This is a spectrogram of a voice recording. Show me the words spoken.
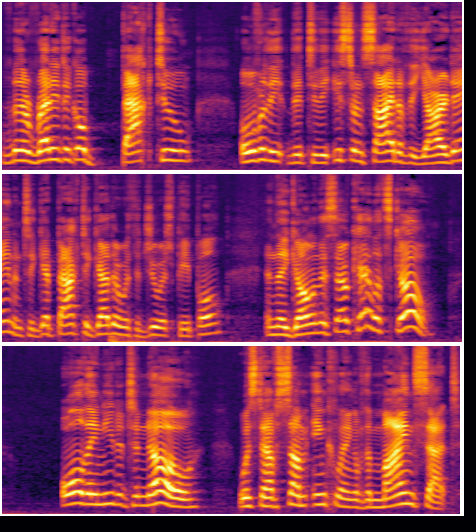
they're ready to go back to over the, the, to the eastern side of the Yarden and to get back together with the Jewish people. And they go and they say, "Okay, let's go." All they needed to know was to have some inkling of the mindset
